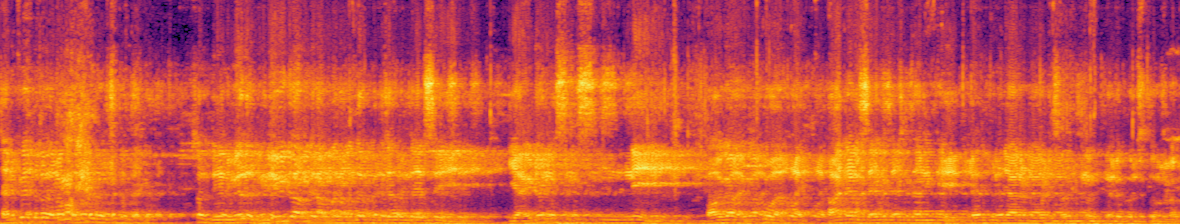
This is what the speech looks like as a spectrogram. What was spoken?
చనిపోయిన తర్వాత ఎలా కదా. సో దీని మీద విరివిగా మీరు ప్రచారం చేసి ఈ ఐడియాలసిస్ని బాగా ఎక్కువ కార్యాలు సేకరించడానికి ప్రయత్నం చేయాలని కూడా సందర్భంగా తెలియపరుస్తూ ఉన్నాం.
